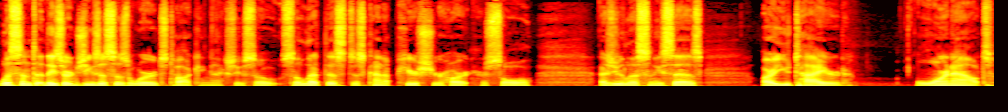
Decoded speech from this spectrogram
Listen to these are Jesus's words talking actually. So so let this just kind of pierce your heart and your soul as you listen. He says, "Are you tired, worn out,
